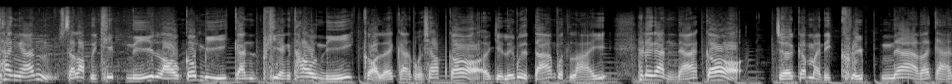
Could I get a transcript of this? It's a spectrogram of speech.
ถ้างั้นสำหรับในคลิปนี้เราก็มีกันเพียงเท่านี้ก่อนแล้วกันผมชอบก็อย่าลืมกดติดตามกดไลค์ให้ด้วยกันนะ ก็เจอกันใหม่ในคลิปหน้าละกัน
